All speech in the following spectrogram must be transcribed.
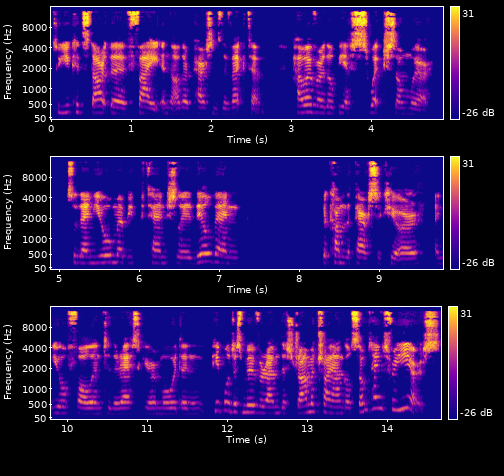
So you could start the fight and the other person's the victim. However, there'll be a switch somewhere. So then you'll maybe potentially, they'll then become the persecutor and you'll fall into the rescuer mode and people just move around this drama triangle sometimes for years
